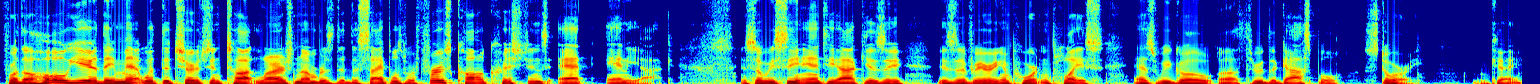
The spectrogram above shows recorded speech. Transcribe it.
For the whole year, they met with the church and taught large numbers. The disciples were first called Christians at Antioch. And so we see Antioch is a, is a very important place as we go uh, through the gospel story. Okay?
